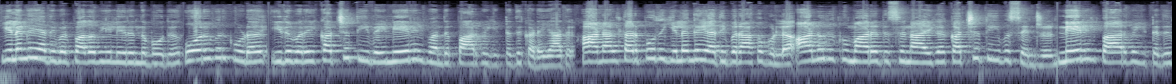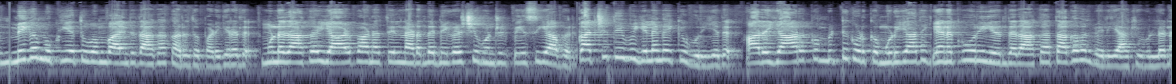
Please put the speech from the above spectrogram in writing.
இலங்கை அதிபர் பதவியில் இருந்தபோது ஒருவர் கூட இதுவரை கச்சத்தீவை நேரில் வந்து பார்வையிட்டது கிடையாது. ஆனால் தற்போது இலங்கை அதிபராக உள்ள அனுருகுமார திசநாயக கச்சத்தீவு சென்று நேரில் பார்வையிட்டது மிக முக்கியத்துவம் வாய்ந்ததாக கருதப்படுகிறது. முன்னதாக யாழ்ப்பாணத்தில் நடந்த நிகழ்ச்சி ஒன்றில் பேசிய அவர் கச்சத்தீவு இலங்கைக்கு உரியது. அதை யாருக்கும் விட்டுக் கொடுக்க முடியாது என கூறியிருந்ததாக தகவல் வெளியாகியுள்ளன.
